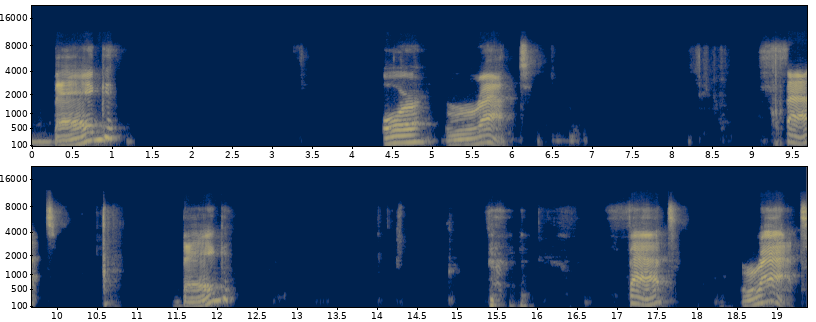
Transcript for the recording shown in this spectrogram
Bag or rat? Fat, bag, fat, rat.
